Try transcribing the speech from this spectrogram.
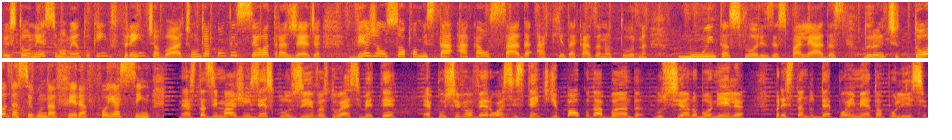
Eu estou nesse momento aqui em frente à boate onde aconteceu a tragédia. Vejam só como está a calçada aqui da casa noturna. Muitas flores espalhadas. Durante toda a segunda-feira foi assim. Nestas imagens exclusivas do SBT, é possível ver o assistente de palco da banda, Luciano Bonilha, prestando depoimento à polícia.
